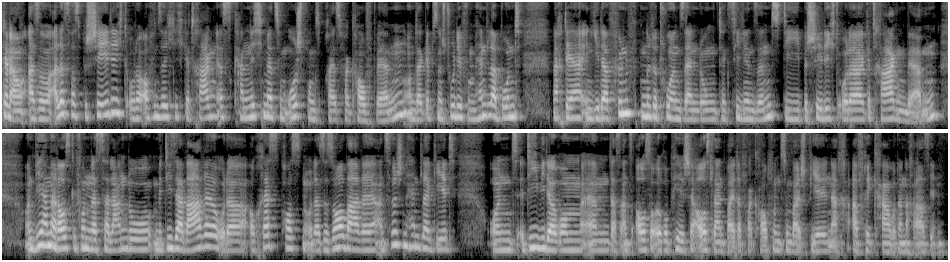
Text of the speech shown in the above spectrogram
Genau, also alles, was beschädigt oder offensichtlich getragen ist, kann nicht mehr zum Ursprungspreis verkauft werden. Und da gibt es eine Studie vom Händlerbund, nach der in jeder fünften Retourensendung Textilien sind, die beschädigt oder getragen werden. Und wir haben herausgefunden, dass Zalando mit dieser Ware oder auch Restposten oder Saisonware an Zwischenhändler geht und die wiederum ähm, das ans außereuropäische Ausland weiterverkaufen, zum Beispiel nach Afrika oder nach Asien.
